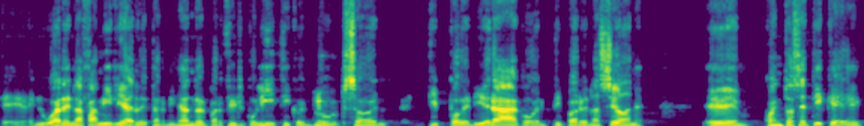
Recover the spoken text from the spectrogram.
el lugar en la familia determinando el perfil político, incluso el, tipo de liderazgo, el tipo de relaciones. Eh, ¿Cuánto sentís que,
